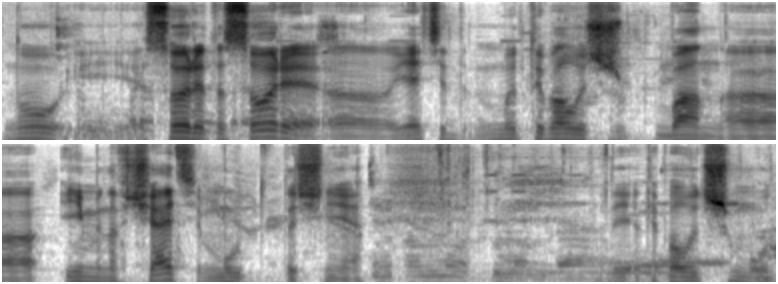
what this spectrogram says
Ну, и- sorry это sorry, э, я тебе, мы, ты получишь бан э, именно в чате, мут точнее. Ну, мут, да. Ты получишь мут.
